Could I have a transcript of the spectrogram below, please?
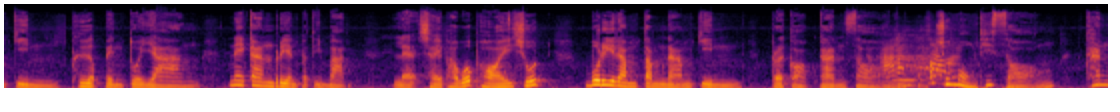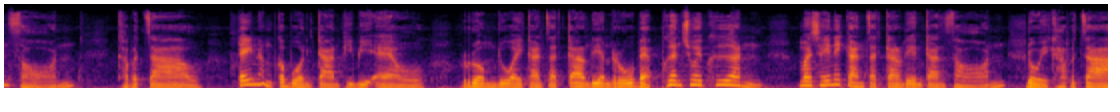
ำกิน เพื่อเป็นตัวอย่างในการเรียนปฏิบัติ และใช้ powerpoint ชุด บุรีรัมย์ตำน้ำกิน ประกอบการสอน ชั่วโมงที่สองขั้นสอน ข้าพเจ้า ได้นำกระบวนการ PBL รวมด้วยการจัดการเรียนรู้แบบเพื่อนช่วยเพื่อน มาใช้ในการจัดการเรียนการสอน โดยข้าพเจ้า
